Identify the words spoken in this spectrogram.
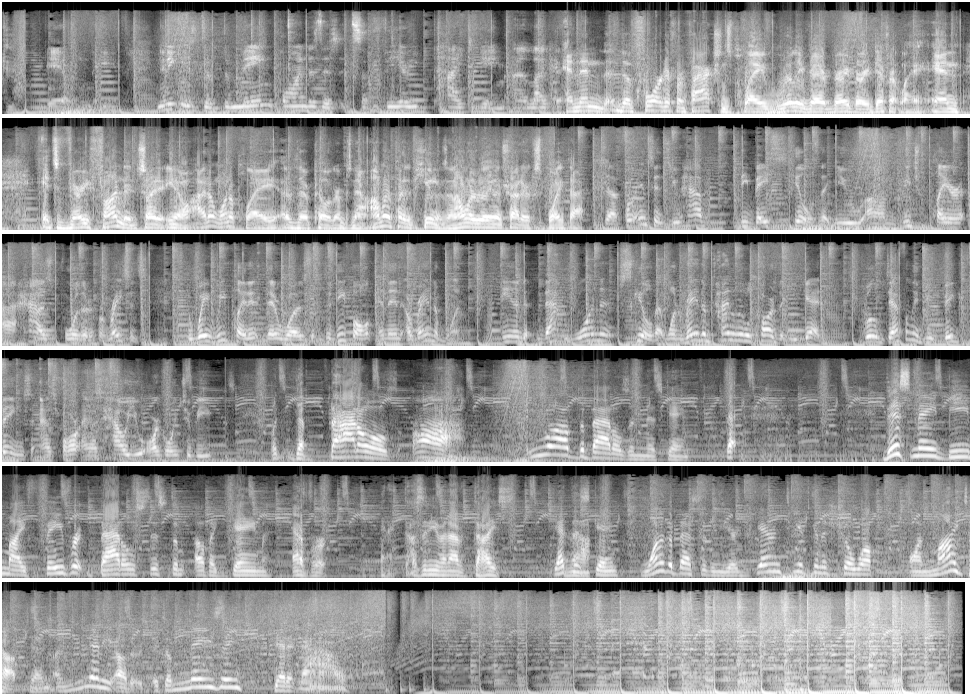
fail in the game. In any case, the, the main point is this, it's a very tight game. I like that. And then the four different factions play really very, very, very differently. And it's very fun to try to, you know, I don't want to play the pilgrims now. I'm going to play the humans, and I'm really going to try to exploit that. Uh, for instance, you have the base skills that you um, each player uh, has for their different races. The way we played it, there was the default and then a random one. And that one skill, that one random tiny little card that you get, will definitely do big things as far as how you are going to be. But the battles, ah, love the battles in this game. That this may be my favorite battle system of a game ever, and it doesn't even have dice. Get this game, one of the best of the year. Guarantee it's going to show up on my top 10 and many others. It's amazing. Get it now.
